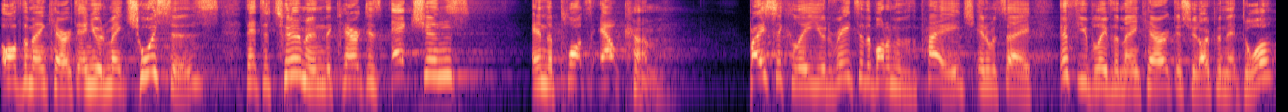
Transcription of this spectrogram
of the main character, and you would make choices that determine the character's actions and the plot's outcome. Basically, you'd read to the bottom of the page, and it would say, if you believe the main character should open that door,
